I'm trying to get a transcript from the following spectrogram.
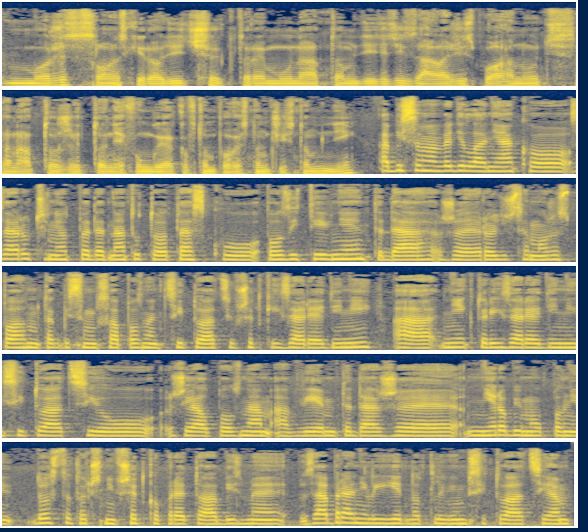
Môže sa slovenský rodič, ktorému na tom dieťati záleží, spolahnúť sa na to, že to nefunguje ako v tom povestnom čistom dni? Aby som vám vedela nejako zaručene odpovedať na túto otázku pozitívne, teda, že rodič sa môže spolahnúť, tak by som musela poznať situáciu všetkých zariadení a niektorých zariadení situáciu žiaľ poznám a viem teda, že nerobím úplne dostatočne všetko preto, aby sme zabránili jednotlivým situáciám,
